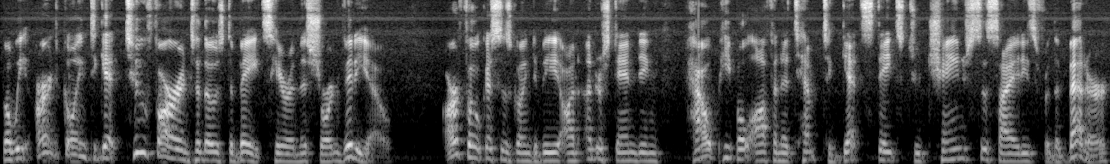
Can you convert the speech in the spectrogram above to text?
but we aren't going to get too far into those debates here in this short video. Our focus is going to be on understanding how people often attempt to get states to change societies for the better,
